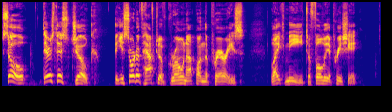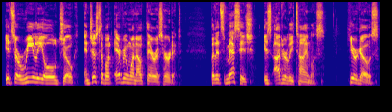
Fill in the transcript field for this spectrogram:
so there's this joke that you sort of have to have grown up on the prairies, like me, to fully appreciate. It's a really old joke, and just about everyone out there has heard it. But its message is utterly timeless. Here goes.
